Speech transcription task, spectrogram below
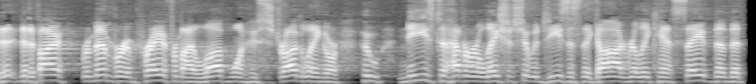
That if I remember and pray for my loved one who's struggling or who needs to have a relationship with Jesus, that God really can't save them, that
